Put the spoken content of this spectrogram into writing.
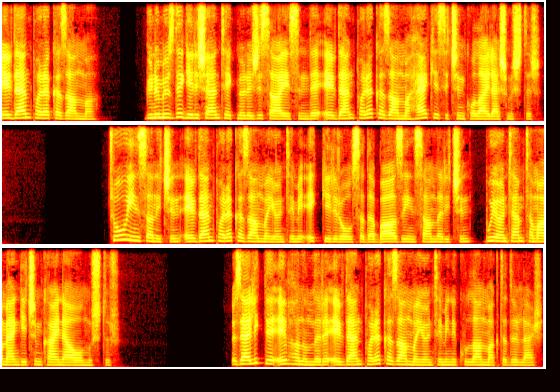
Evden para kazanma. Günümüzde gelişen teknoloji sayesinde evden para kazanma herkes için kolaylaşmıştır. Çoğu insan için evden para kazanma yöntemi ek gelir olsa da bazı insanlar için bu yöntem tamamen geçim kaynağı olmuştur. Özellikle ev hanımları evden para kazanma yöntemini kullanmaktadırlar.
